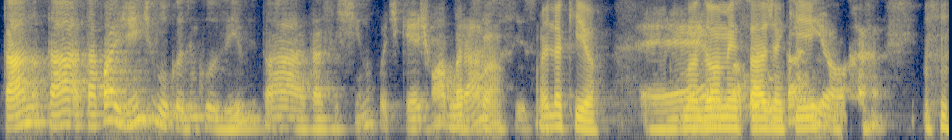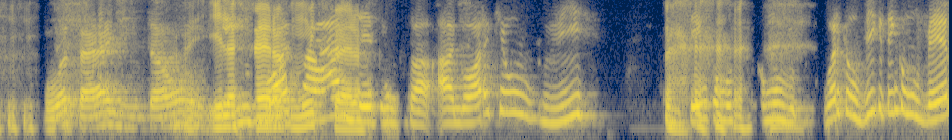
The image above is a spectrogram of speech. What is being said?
Tá, tá, tá com a gente, Lucas, inclusive. Tá, tá assistindo o podcast. Um abraço, Opa, Cícero. Olha aqui, ó. É, Mandou uma mensagem tá aqui. Aí, Boa tarde, então. Ele é fera, Boa muito tarde, fera. pessoal. Agora que eu vi tem como, como, agora que eu vi que tem como ver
